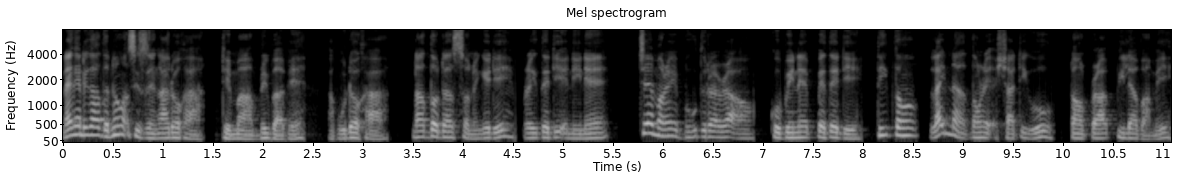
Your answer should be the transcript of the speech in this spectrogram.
နိုင်ငံတကာသတင်းအစီအစဉ်ကတော့ခါဒီမှာပြပါပဲအခုတော့ခါနောက်တော့တာဆွန်နေကြတဲ့ပြည်သက်တီအနေနဲ့ကျဲမာတဲ့ဘူးတရရအောင်ကိုပင်းနဲ့ပဲသက်တီတီးသွန်းလိုက်နာသွန်းတဲ့အရှာတီကိုတောင်ပရာပြီးလာပါမယ်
